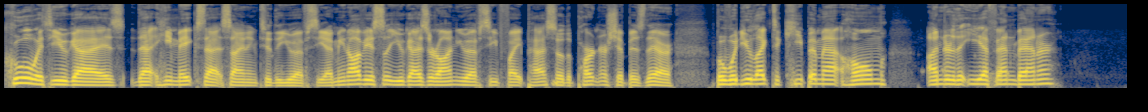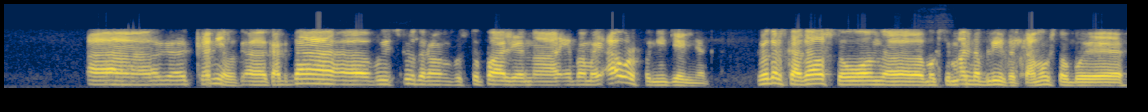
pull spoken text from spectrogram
cool with you guys that he makes that signing to the UFC? I mean, obviously, you guys are on UFC Fight Pass, so the partnership is there. But would you like to keep him at home under the EFN banner? Камил, когда вы с Федором выступали на MMA Hour в понедельник, Федор сказал, что он максимально близок к тому, чтобы,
